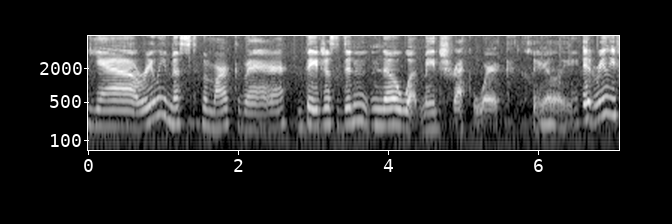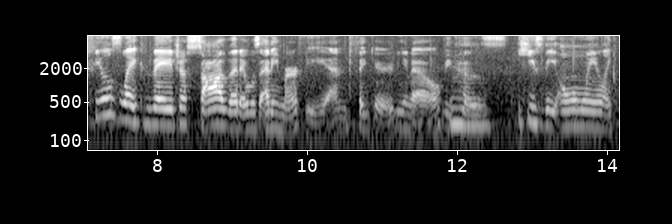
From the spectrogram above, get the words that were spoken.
Yeah, really missed the mark there. They just didn't know what made Shrek work, clearly. Mm. It really feels like they just saw that it was Eddie Murphy and figured, you know, mm. because he's the only, like,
